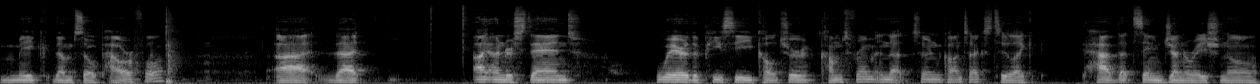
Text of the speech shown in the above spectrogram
make them so powerful uh, that I understand where the PC culture comes from in that certain context to like have that same generational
